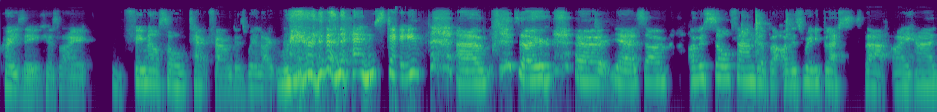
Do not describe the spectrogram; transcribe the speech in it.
crazy because like female sole tech founders we're like rarer than hen's teeth um, so uh, yeah so I'm, i was sole founder but i was really blessed that i had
